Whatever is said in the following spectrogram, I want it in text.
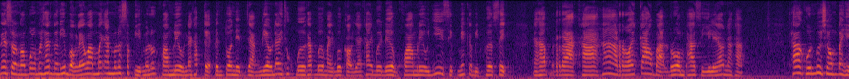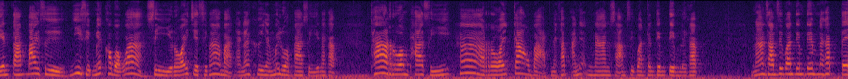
ในส่วนของโปรโมชั่นตัวนี้บอกแล้วว่าไม่อันมาลดสปีดมาลดความเร็วนะครับแต่เป็นตัวเน็ตอย่างเดียวได้ทุกเบอร์ครับเบอร์ใหม่เบอร์เก่าย้ายค่ายเบอร์เดิมความเร็ว 20 เมกะบิตเพอร์เซกนะครับราคา 509 บาทรวมภาษีแล้วนะครับถ้าคุณผู้ชมไปเห็นตามป้ายสื่อ 20 เมกเขาบอกว่า 475 บาท อันนั้นคือยังไม่รวมภาษีนะครับ ถ้ารวมภาษี 509 บาทนะครับ อันนี้นาน 30 วันกันเต็มๆเลยครับ นาน 30 วันเต็มๆนะครับ แต่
